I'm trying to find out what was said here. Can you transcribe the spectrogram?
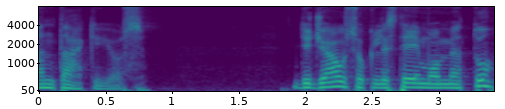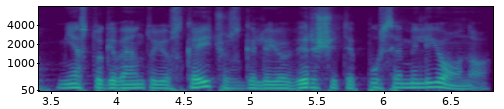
Antakijos. Didžiausio klėstėjimo metu miestų gyventojų skaičius galėjo viršyti pusę milijono.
